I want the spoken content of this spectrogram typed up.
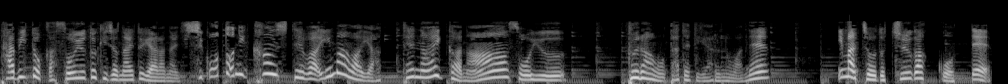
旅とかそういう時じゃないとやらない。仕事に関しては今はやってないかな。そういうプランを立ててやるのはね。今ちょうど中学校って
